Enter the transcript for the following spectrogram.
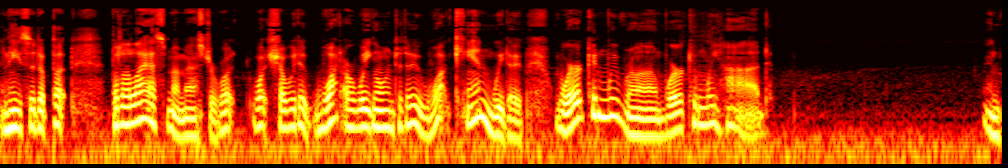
And he said, But but alas, my master, what, what shall we do? What are we going to do? What can we do? Where can we run? Where can we hide? And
